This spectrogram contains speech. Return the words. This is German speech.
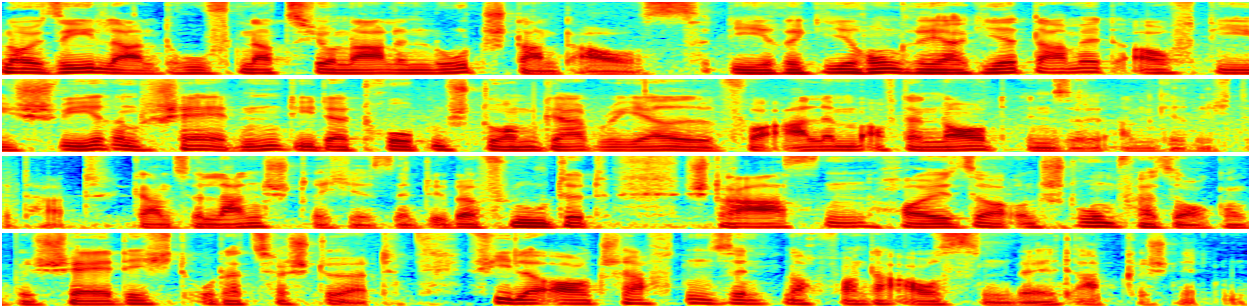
Neuseeland ruft nationalen Notstand aus. Die Regierung reagiert damit auf die schweren Schäden, die der Tropensturm Gabrielle vor allem auf der Nordinsel angerichtet hat. Ganze Landstriche sind überflutet, Straßen, Häuser und Stromversorgung beschädigt oder zerstört. Viele Ortschaften sind noch von der Außenwelt abgeschnitten.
